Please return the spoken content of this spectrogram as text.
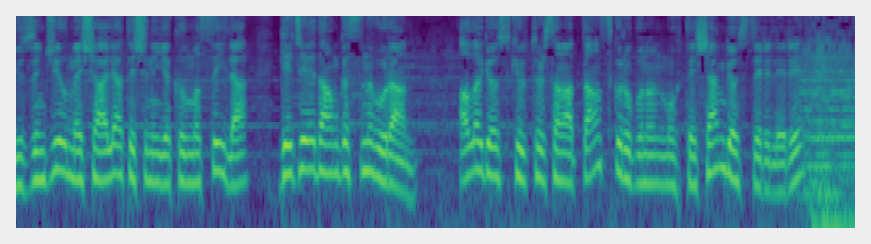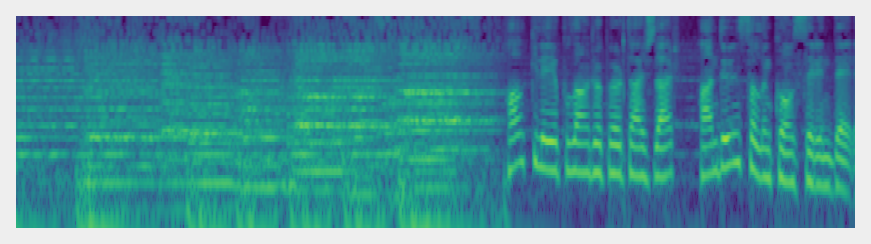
Yüzüncü yıl meşale ateşinin yakılmasıyla geceye damgasını vuran Alagöz Kültür Sanat Dans grubunun muhteşem gösterileri, Halk ile yapılan röportajlar Hande Ünsal'ın konserinde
